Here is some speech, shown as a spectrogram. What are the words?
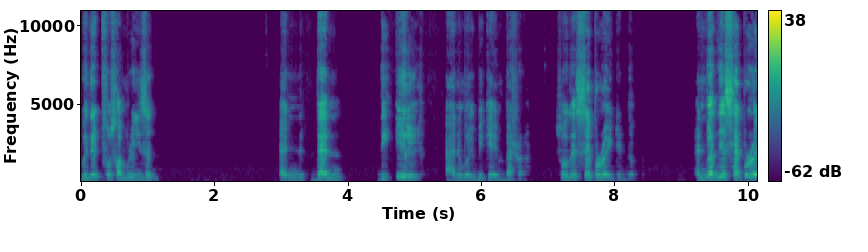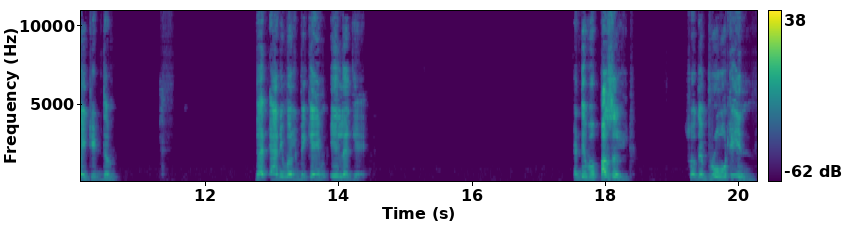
with it for some reason, and then the ill animal became better. So they separated them. And when they separated them, that animal became ill again. And they were puzzled. So they brought in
